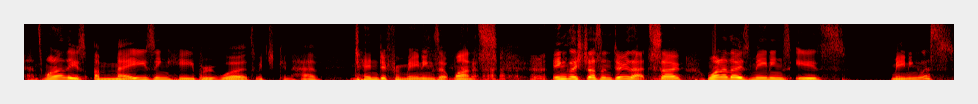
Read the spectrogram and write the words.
And it's one of these amazing Hebrew words which can have 10 different meanings at once. English doesn't do that. So one of those meanings is meaningless.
